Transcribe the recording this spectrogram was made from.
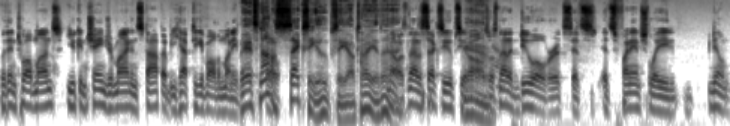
within 12 months, you can change your mind and stop it, but you have to give all the money back. It's not So- a sexy oopsie, I'll tell you that. no, it's not a sexy oopsie at all. So it's not a do-over. It's it's it's financially, you know,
